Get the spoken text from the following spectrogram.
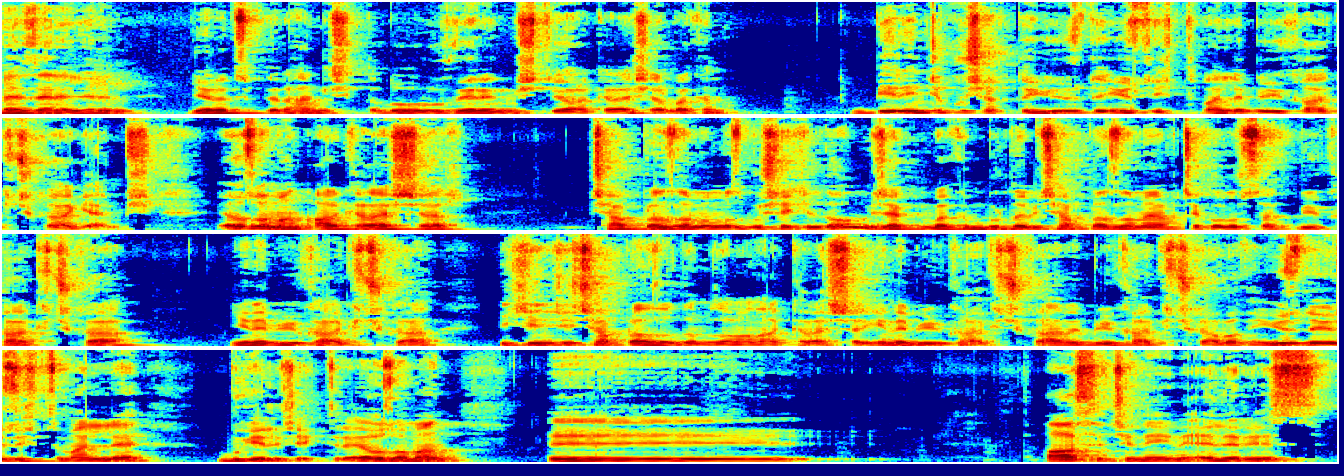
bezelyelerin genotipleri hangi şıkta doğru verilmiş diyor arkadaşlar. Bakın birinci kuşakta %100 ihtimalle büyük A küçük A gelmiş. E o zaman arkadaşlar çaprazlamamız bu şekilde olmayacak mı? Bakın burada bir çaprazlama yapacak olursak büyük A küçük A yine büyük A küçük A. İkinciyi çaprazladığım zaman arkadaşlar yine büyük A küçük A ve büyük A küçük A. Bakın %100 ihtimalle bu gelecektir. E o zaman ee, A seçeneğini eleriz.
